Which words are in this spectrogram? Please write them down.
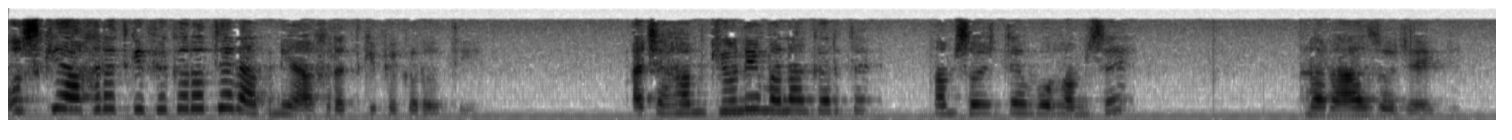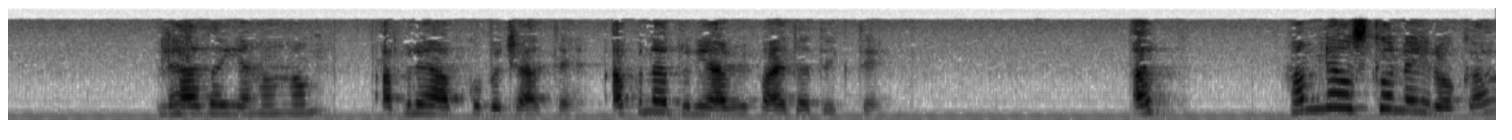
اس کی آخرت کی فکر ہوتی ہے، نہ اپنی آخرت کی فکر ہوتی ہے۔ اچھا ہم کیوں نہیں منع کرتے؟ ہم سوچتے ہیں وہ ہم سے ناراض ہو جائے گی۔ لہذا یہاں ہم اپنے آپ کو بچاتے ہیں، اپنا دنیاوی فائدہ دیکھتے ہیں۔ اب ہم نے اس کو نہیں روکا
